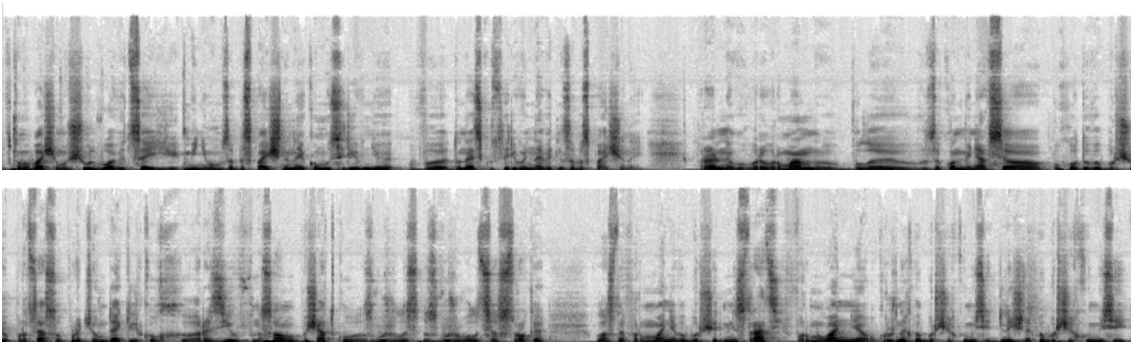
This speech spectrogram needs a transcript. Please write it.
Тобто ми бачимо, що у Львові цей мінімум забезпечений на якомусь рівні, в Донецьку цей рівень навіть не забезпечений. Правильно говорив Роман, були закон мінявся по ходу виборчого процесу протягом декількох разів. На самому початку звужувалися строки власне формування виборчої адміністрації, формування окружних виборчих комісій, дільничних виборчих комісій.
